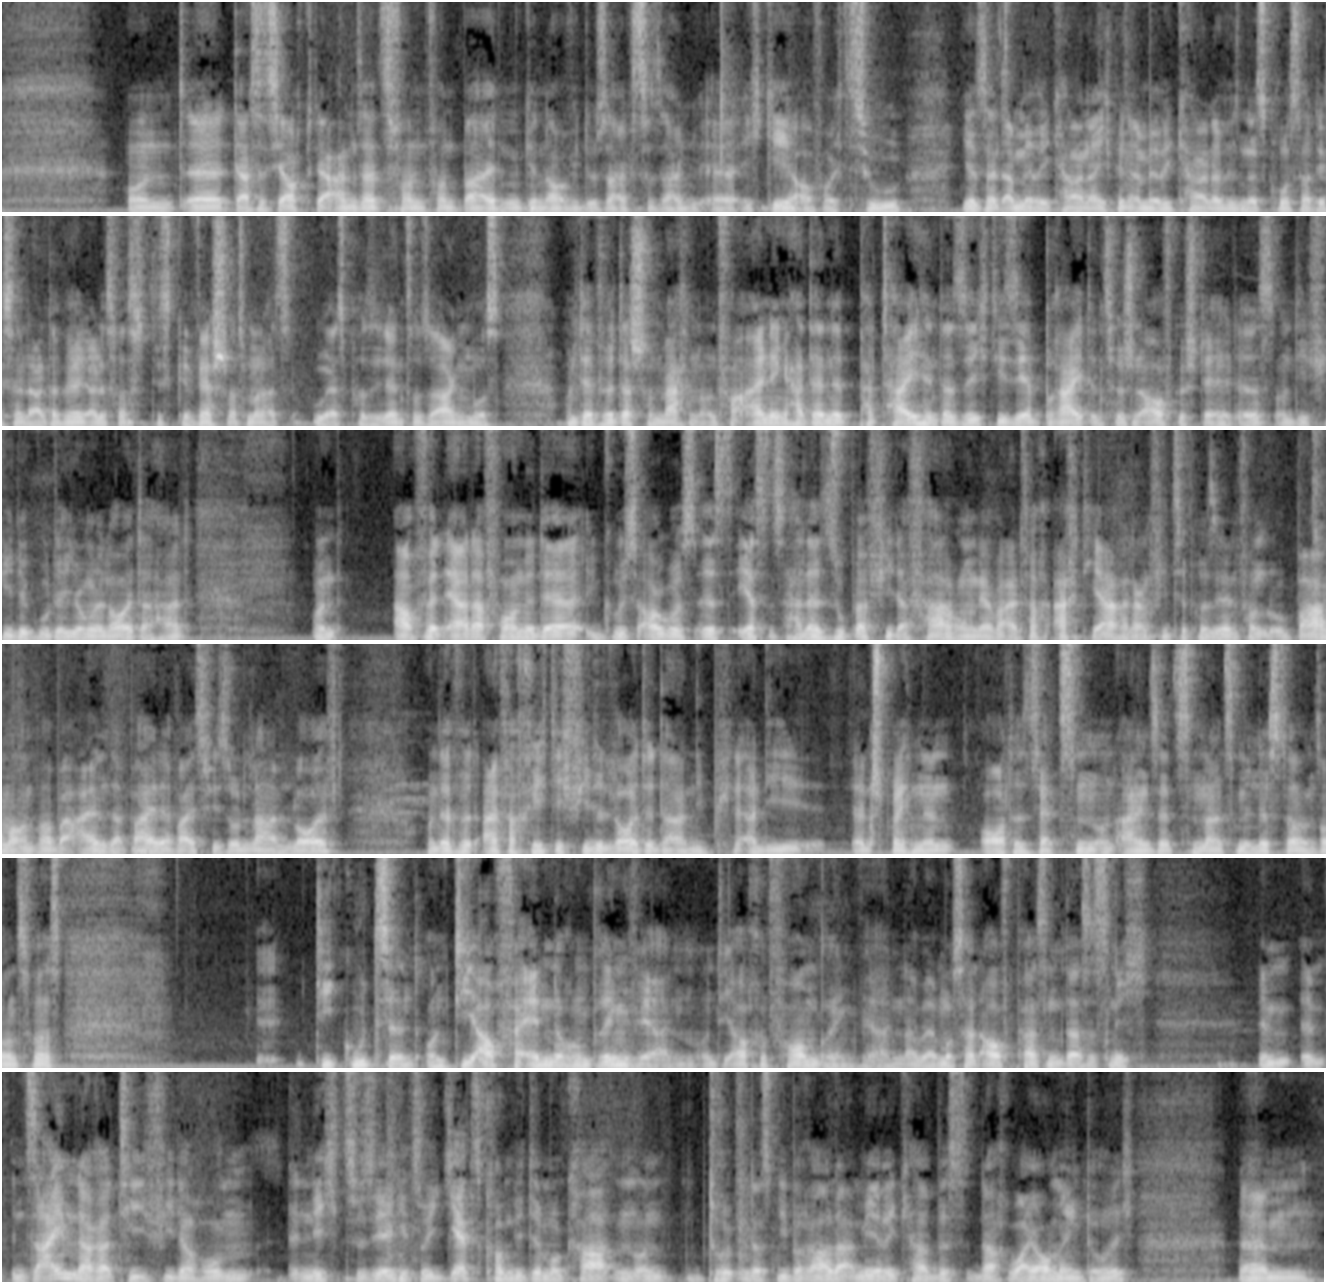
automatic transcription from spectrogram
Und äh, das ist ja auch der Ansatz von, von beiden, genau wie du sagst, zu sagen, äh, ich gehe auf euch zu, ihr seid Amerikaner, ich bin Amerikaner, wir sind das großartigste Land der Welt, alles was dieses Gewäsch, was man als US-Präsident so sagen muss. Und der wird das schon machen. Und vor allen Dingen hat er eine Partei hinter sich, die sehr breit inzwischen aufgestellt ist und die viele gute junge Leute hat. Und auch wenn er da vorne der Grüß August ist, erstens hat er super viel Erfahrung. Der war einfach acht Jahre lang Vizepräsident von Obama und war bei allem dabei. Der weiß, wie so ein Laden läuft und er wird einfach richtig viele Leute da an die, an die entsprechenden Orte setzen und einsetzen als Minister und sonst was, die gut sind und die auch Veränderungen bringen werden und die auch Reform bringen werden. Aber er muss halt aufpassen, dass es nicht im, im, in seinem Narrativ wiederum nicht zu sehr geht, so jetzt kommen die Demokraten und drücken das liberale Amerika bis nach Wyoming durch. Ähm,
